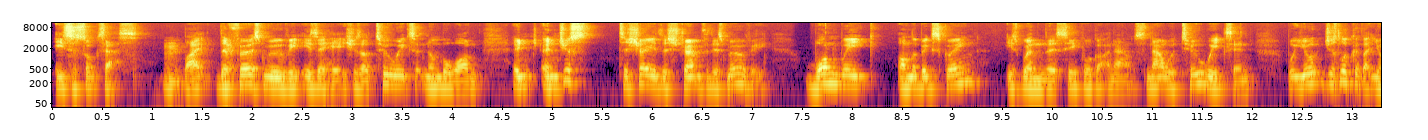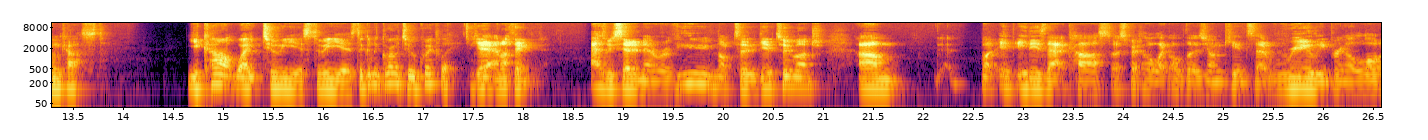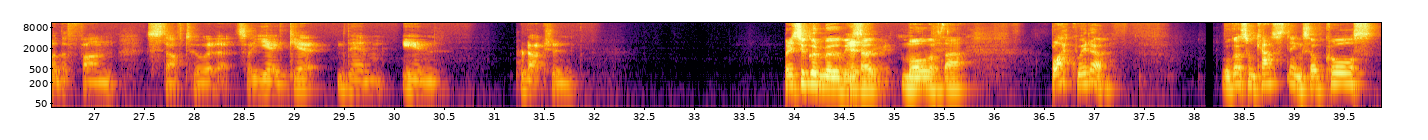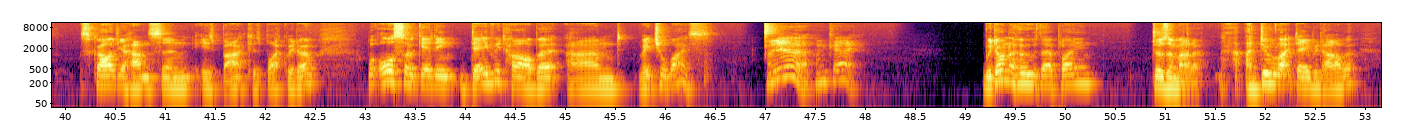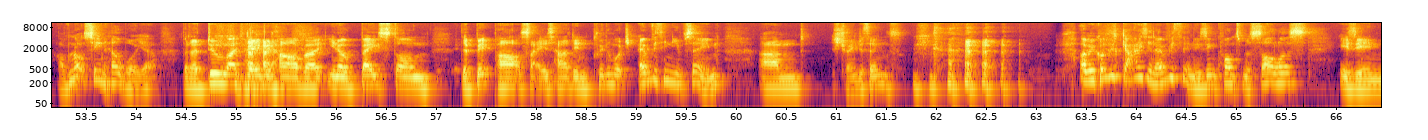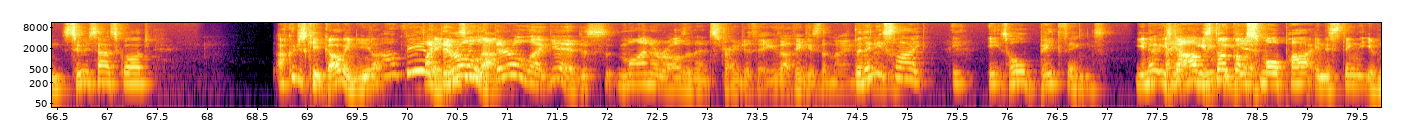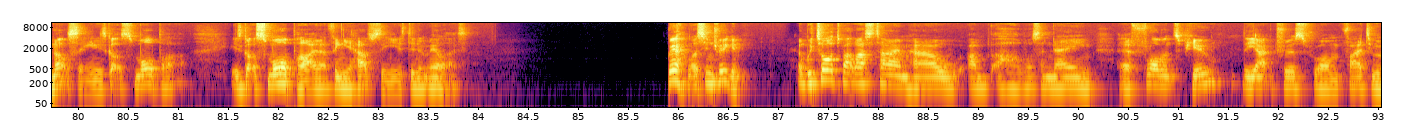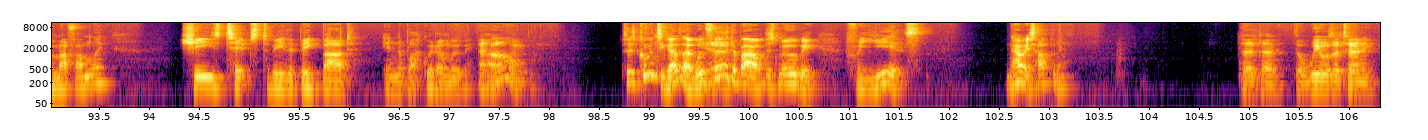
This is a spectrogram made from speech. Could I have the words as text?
it's a success. Mm. Like the Yeah. first movie is a hit. She's had two weeks at number one, and and just to show you the strength of this movie, one week on the big screen is when the sequel got announced. Now we're two weeks in, but you just look at that young cast. You can't wait two years, three years. They're going to grow too quickly. Yeah, and I think, as we said in our review, not to give too much, um, but it, it is that cast, especially like of those young kids, that really bring a lot of the fun stuff to it. So yeah, get them in production. But it's a good movie, It's so great. more of that. Black Widow. We've got some casting. So, of course, Scarlett Johansson is back as Black Widow. We're also getting David Harbour and Rachel Weisz. Oh, yeah, okay. We don't know who they're playing. Doesn't matter. I do like David Harbour. I've not seen Hellboy yet, but I do like David Harbour, you know, based on the bit parts that he's had in pretty much everything you've seen and Stranger Things. I mean, because this guy's in everything. He's in Quantum of Solace. He's in Suicide Squad. I could just keep going. You're like, oh, really? Like they're He's all they're all like yeah, just minor roles and then Stranger Things. I think is the main. But then it's like it, it's all big things. You know, he's They not he's big not got a small part in this thing that you've not seen. He's got a small part. He's got a small part in that thing you have seen. You just didn't realise. But yeah, that's intriguing. And we talked about last time how um, oh, what's her name? Uh, Florence Pugh, the actress from Fighting with My Family. She's tipped to be the big bad in the Black Widow movie. oh So it's coming together. We've Yeah. heard about this movie for years. Now it's happening. the, the, the wheels are turning.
